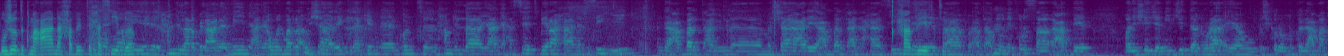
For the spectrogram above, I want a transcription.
وجودك معنا حبيبتي حسيبة. والله الحمد لله رب العالمين. يعني أول مرة أشارك لكن كنت الحمد لله يعني حسيت براحة نفسية. عندما عبرت عن مشاعري عبرت عن أحاسيسي. حبيبتي. فأعطوني فرصة أعبر وهذا شيء جميل جدا ورائع وبشكرهم من كل أعماق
